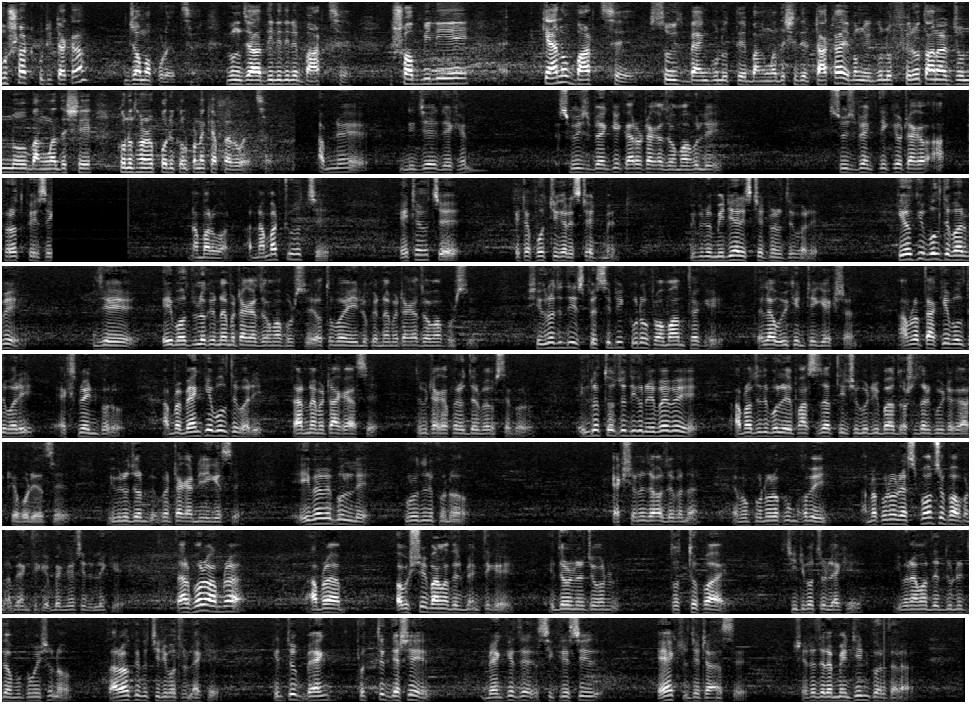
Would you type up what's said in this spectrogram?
উনষাট কোটি টাকা জমা পড়েছে এবং যা দিনে দিনে বাড়ছে। সব মিলিয়ে কেন বাড়ছে সুইস ব্যাংকগুলোতে বাংলাদেশিদের টাকা এবং এগুলো ফেরত আনার জন্য বাংলাদেশে কোনো ধরনের পরিকল্পনা কি আপনার রয়েছে? আপনি নিজে দেখেন, সুইস ব্যাংকে কারও টাকা জমা হলে সুইস ব্যাংক থেকে কেউ টাকা ফেরত পেয়েছে নাম্বার ওয়ান। আর নাম্বার টু হচ্ছে, এটা হচ্ছে, এটা পত্রিকার স্টেটমেন্ট বিভিন্ন মিডিয়ার স্টেটমেন্ট হতে পারে। কেউ কি বলতে পারবে যে এই ভদ্রলোকের নামে টাকা জমা পড়ছে অথবা এই লোকের নামে টাকা জমা পড়ছে? সেগুলো যদি স্পেসিফিক কোনো প্রমাণ থাকে, তাহলে উই ক্যান টেক অ্যাকশন আমরা তাকে বলতে পারি এক্সপ্লেন করো। আমরা ব্যাংকে বলতে পারি, তার নামে টাকা আছে, তুমি টাকা ফেরত দেওয়ার ব্যবস্থা করো। এগুলো তো যদি কোনো এভাবে, আমরা যদি বলি পাঁচ হাজার তিনশো কোটি বা দশ হাজার কোটি টাকা আটকা পড়ে আছে, বিভিন্ন জন টাকা নিয়ে গেছে, এইভাবে বললে কোনোদিনও কোনো অ্যাকশনে যাওয়া যাবে না এবং কোনো রকমভাবে আমরা কোনো রেসপন্সও পাবো না ব্যাংক থেকে, ব্যাংকের চিঠি লিখে। তারপরেও আমরা আমরা অবশ্যই বাংলাদেশ ব্যাংক থেকে এই ধরনের যখন তথ্য পায়, চিঠিপত্র লেখে ইভেন আমাদের দুর্নীতি দমন কমিশনও তারাও কিন্তু চিঠিপত্র লেখে। কিন্তু ব্যাংক, প্রত্যেক দেশের ব্যাংকের যে সিক্রেসি অ্যাক্ট যেটা আছে, সেটা যারা মেনটেন করে তারা,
